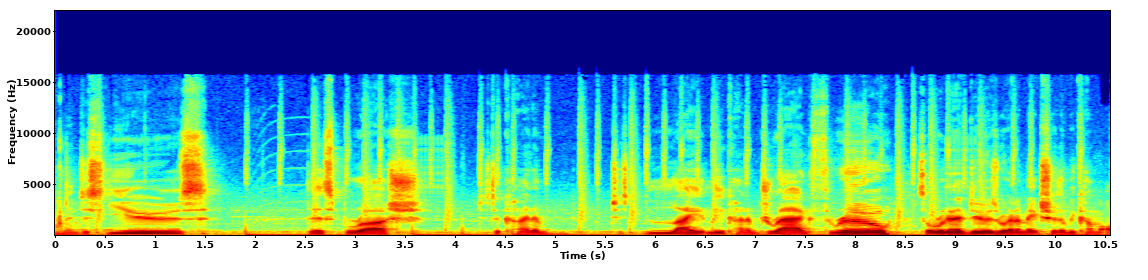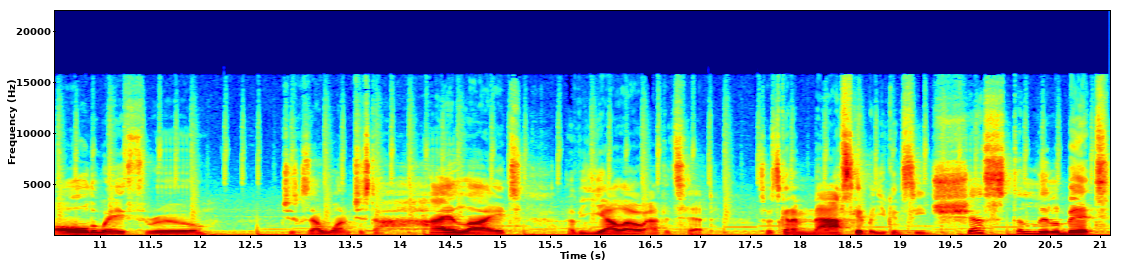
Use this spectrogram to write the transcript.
And then just use this brush just to kind of just lightly kind of drag through. So what we're gonna do is we're gonna make sure that we come all the way through just because I want just a highlight of yellow at the tip. So it's gonna mask it, but you can see just a little bit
